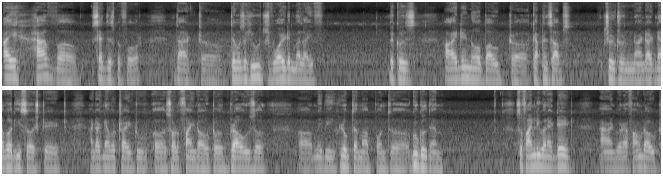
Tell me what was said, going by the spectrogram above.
I have uh, said this before that uh, there was a huge void in my life because I didn't know about uh, Captain Saab's children and I'd never researched it and I'd never tried to uh, sort of find out or browse or uh, maybe look them up on the Google them. So finally, when I did and when I found out,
